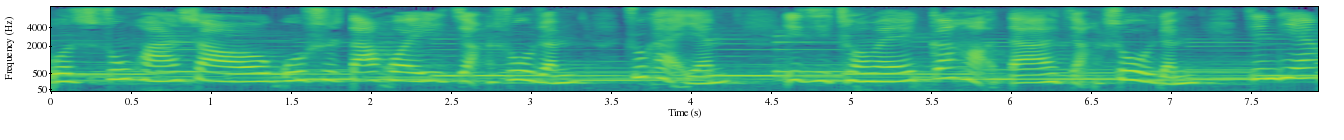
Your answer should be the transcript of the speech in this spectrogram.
我是中华少儿故事大会讲述人朱凯言，一起成为更好的讲述人。今天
